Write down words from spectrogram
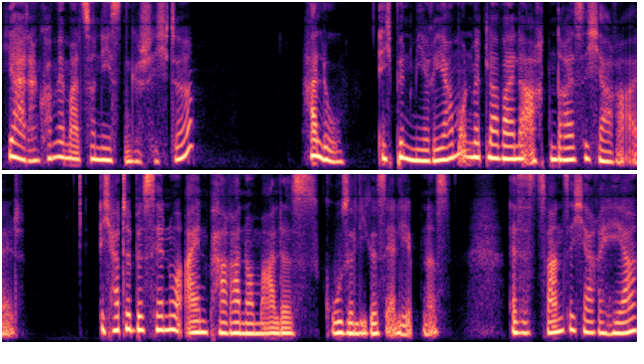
Ja, dann kommen wir mal zur nächsten Geschichte. Hallo, ich bin Miriam und mittlerweile 38 Jahre alt. Ich hatte bisher nur ein paranormales, gruseliges Erlebnis. Es ist 20 Jahre her,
